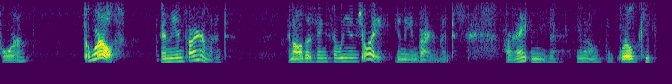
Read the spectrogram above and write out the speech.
for the world and the environment and all the things that we enjoy in the environment. All right, and you know the world keeps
